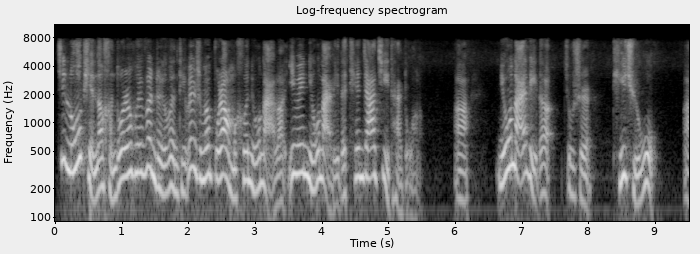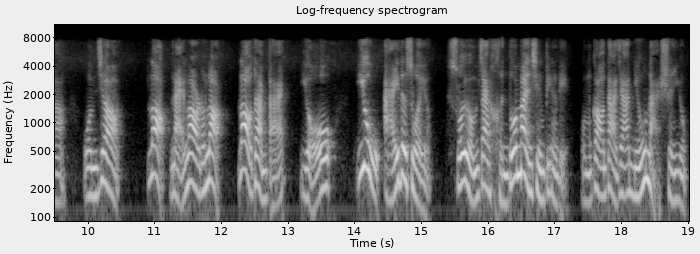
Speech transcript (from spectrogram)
禁乳品呢，很多人会问这个问题：为什么不让我们喝牛奶了？因为牛奶里的添加剂太多了啊。牛奶里的就是提取物啊，我们叫酪奶酪的酪酪蛋白有诱癌的作用。所以我们在很多慢性病里，我们告诉大家牛奶慎用。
